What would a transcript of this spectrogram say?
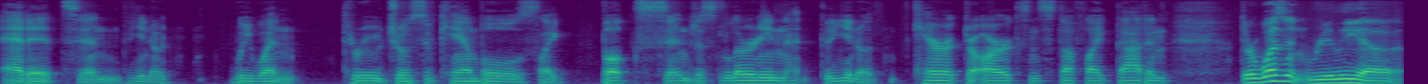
edit and you know we went through Joseph Campbell's like books and just learning the you know character arcs and stuff like that. And there wasn't really a,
